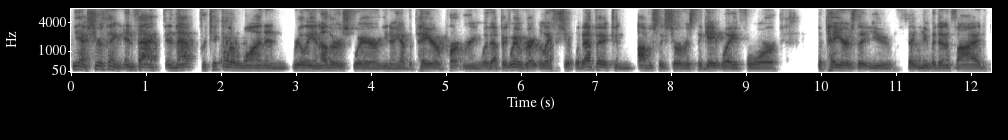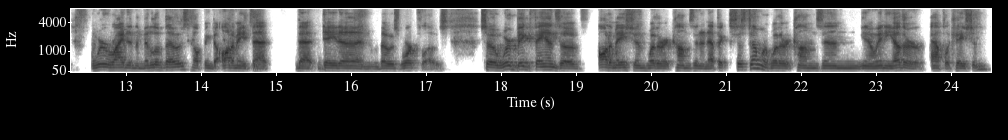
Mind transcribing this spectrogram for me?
Yeah, sure thing. In fact, in that particular one, and really in others where you know you have the payer partnering with Epic, we have a great relationship with Epic, and obviously serve as the gateway for the payers that you that you've identified. We're right in the middle of those, helping to automate that that data and those workflows. So we're big fans of automation, whether it comes in an Epic system or whether it comes in you know any other application.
